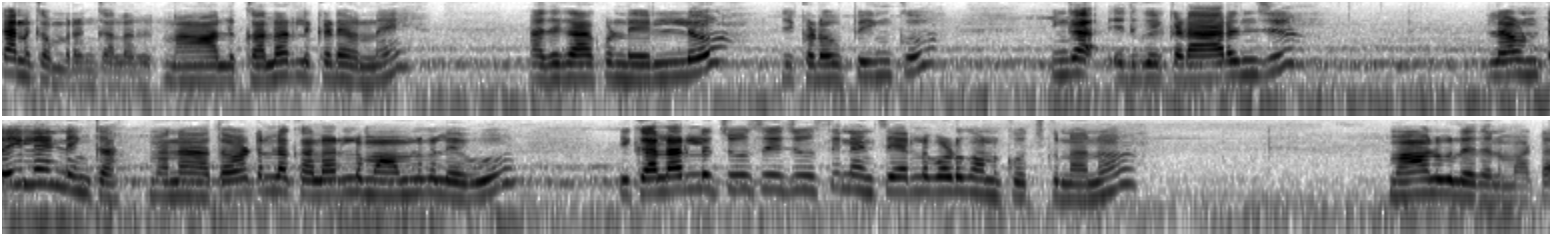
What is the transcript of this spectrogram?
కనకాంబరం కలర్ నాలుగు కలర్లు ఇక్కడే ఉన్నాయి. అది కాకుండా ఎల్లో ఇక్కడ ఒక పింకు ఇంకా ఇదిగో ఇక్కడ ఆరెంజ్ ఇలా ఉంటాయిలేండి ఇంకా. మన తోటలో కలర్లు మామూలుగా లేవు. ఈ కలర్లు చూసి చూసి నేను చీరలు కూడా కొనుక్కొచ్చుకున్నాను. మామూలుగా లేదనమాట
